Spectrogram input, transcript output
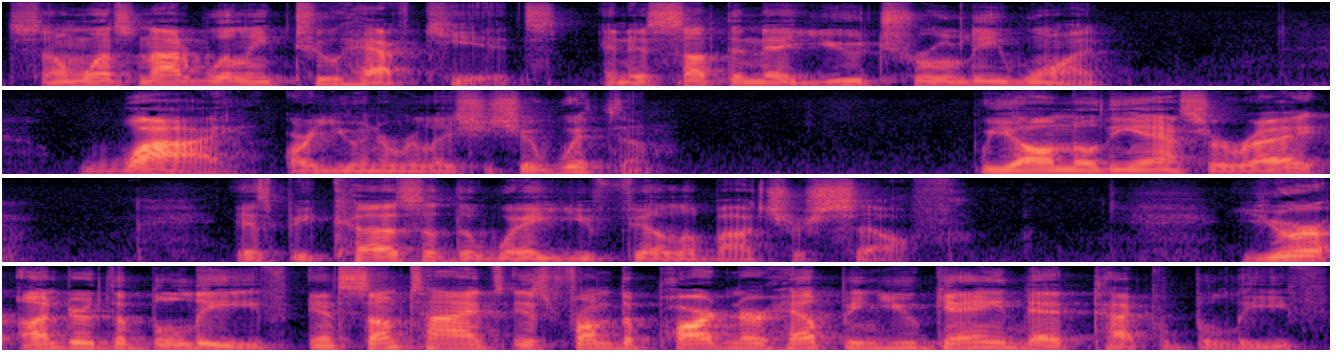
someone's not willing to have kids, and it's something that you truly want, why are you in a relationship with them? We all know the answer, right? It's because of the way you feel about yourself you're under the belief, and sometimes it's from the partner helping you gain that type of belief.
